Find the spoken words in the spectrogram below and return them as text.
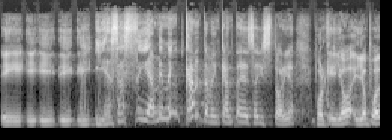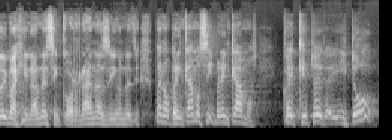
Y, y, y, y, es así, a mí me encanta, me encanta esa historia, porque yo, yo puedo imaginarme cinco ranas y uno, bueno, brincamos, sí, brincamos. ¿Y tú?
